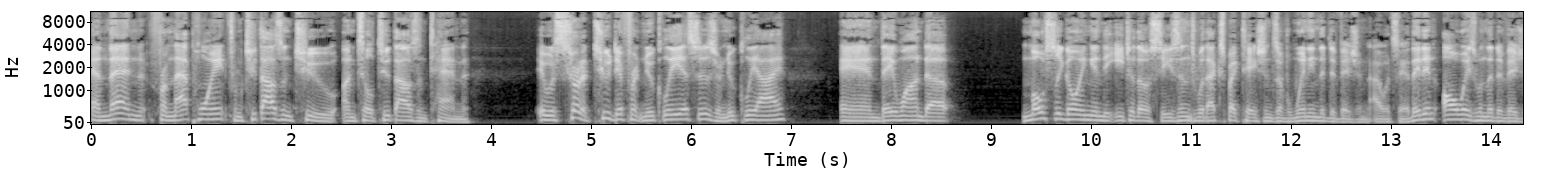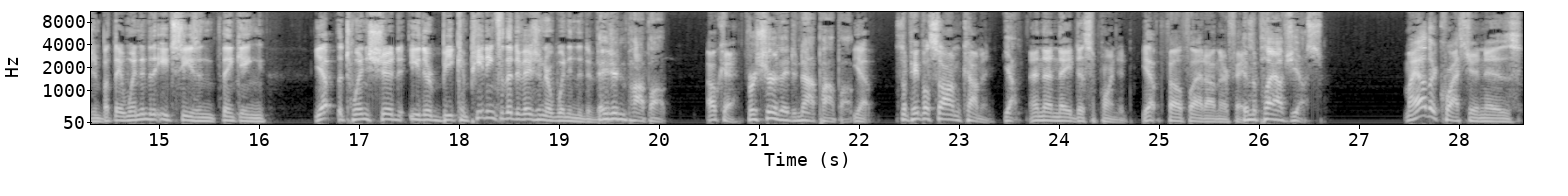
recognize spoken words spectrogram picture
And then from that point, from 2002 until 2010, it was sort of two different nucleuses or nuclei, and they wound up mostly going into each of those seasons with expectations of winning the division. I would say they didn't always win the division, but they went into each season thinking, "Yep, the Twins should either be competing for the division or winning the division. They didn't pop up. Okay. For sure, they did not pop up. Yep. So people saw them coming. Yeah. And then they disappointed. Yep. Fell flat on their face. In the playoffs, yes. My other question is,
